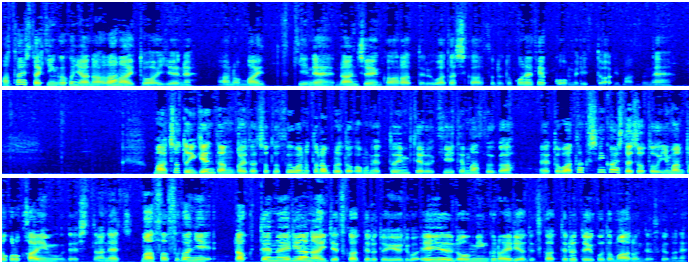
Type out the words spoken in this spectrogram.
まあ、大した金額にはならないとはいえね、あの、毎月ね、何十円か払ってる私からすると、これ結構メリットありますね。まあちょっと現段階ではちょっと通話のトラブルとかもネットで見てると聞いてますが、えっと、私に関してはちょっと今のところ皆無でしたね。まさすがに楽天のエリア内で使ってるというよりは au ローミングのエリアで使ってるということもあるんですけどね。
